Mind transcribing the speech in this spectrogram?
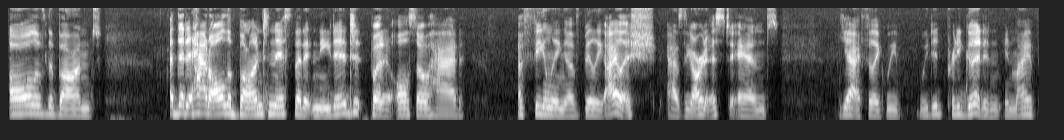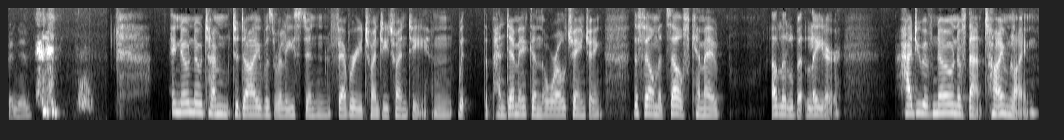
all of the bond that it had all the bondness that it needed, but it also had a feeling of Billie Eilish as the artist and yeah, I feel like we we did pretty good in in my opinion. I know No Time to Die was released in February 2020, and with the pandemic and the world changing, the film itself came out a little bit later. Had you have known of that timeline,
